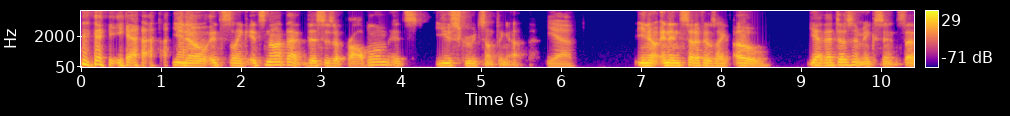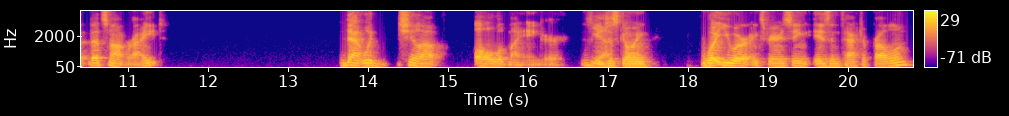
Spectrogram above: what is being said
yeah. You know, it's like it's not that this is a problem; it's you screwed something up. Yeah. you know and instead of it was like oh yeah that doesn't make sense that that's not right that would chill out all of my anger Yeah. just going what you are experiencing is in fact a problem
